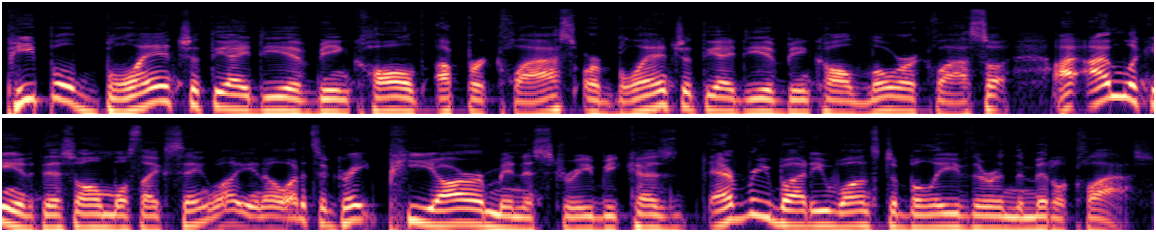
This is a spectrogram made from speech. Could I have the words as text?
People blanch at the idea of being called upper class or blanch at the idea of being called lower class. So I, am looking at this almost like saying, well, you know what? It's a great PR ministry because everybody wants to believe they're in the middle class.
